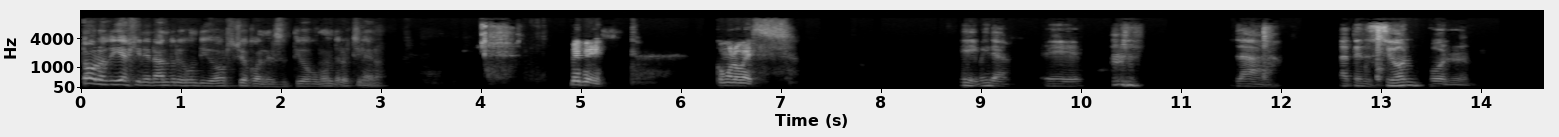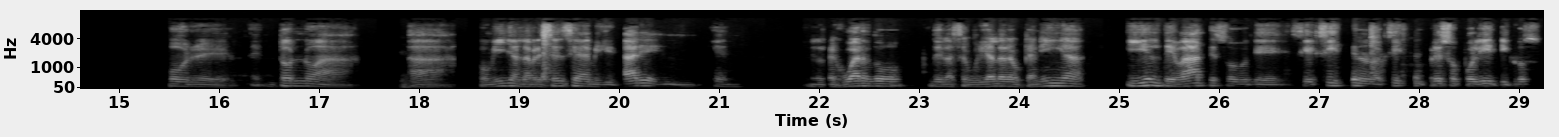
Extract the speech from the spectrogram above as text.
todos los días generándoles un divorcio con el sentido común de los chilenos. Pepe, ¿cómo lo ves? Sí, mira, eh, la, tensión por, por eh, en torno a, comillas, la presencia de militares en, en el resguardo de la seguridad de la Araucanía, y el debate sobre si existen o no existen presos políticos,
